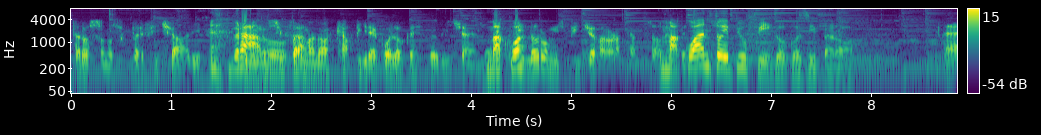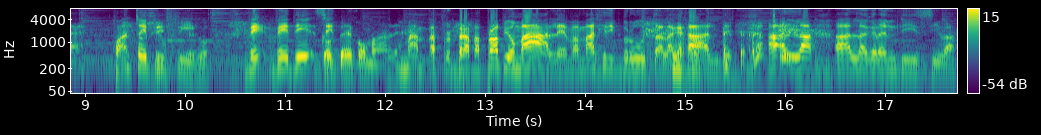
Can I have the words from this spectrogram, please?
però sono superficiali. quindi bravo. non si bravo. fermano a capire quello che sto dicendo. Ma qua- loro mi spingevano la canzone. Ma quanto è più figo così però? Eh, Quanto è Sì. più figo? Ve- vede, se- godevo male. ma, ma brava, proprio male, ma male di brutto, alla grande, alla, alla grandissima.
